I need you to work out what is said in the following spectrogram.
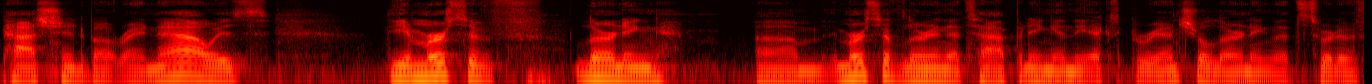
passionate about right now is the immersive learning, um, immersive learning that's happening and the experiential learning that's sort of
